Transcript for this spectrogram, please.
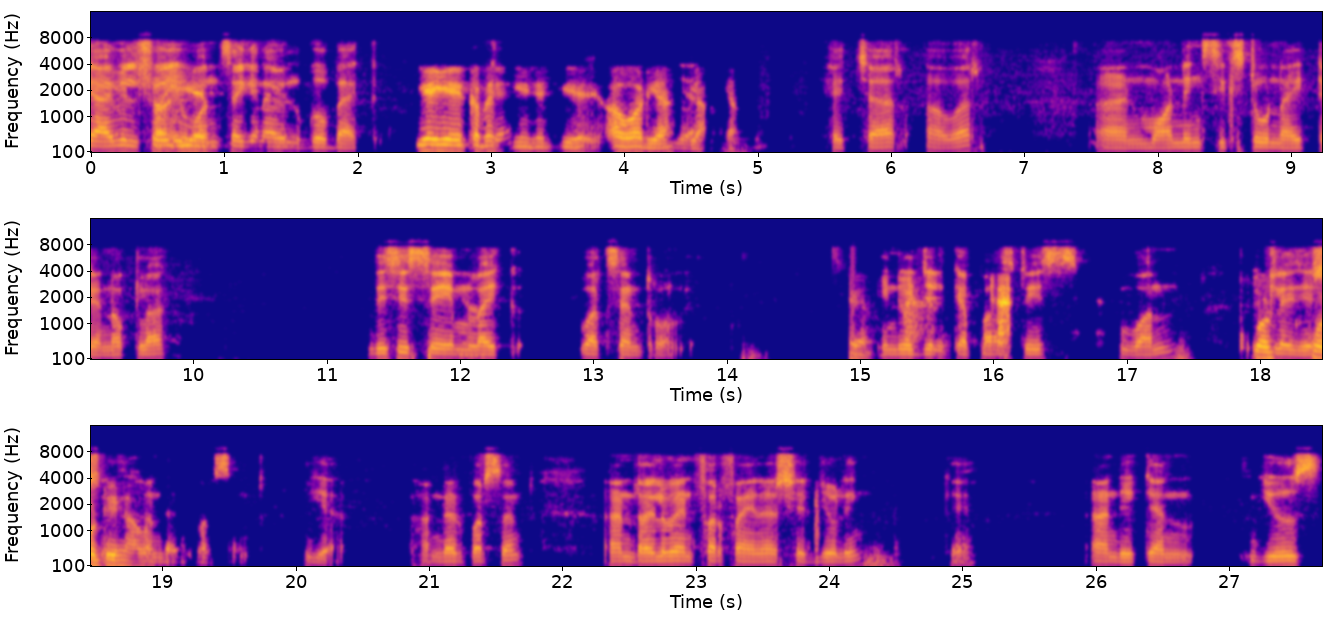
yeah i will show Uh, you yeah. once again i will go back Yeah, yeah, capacity unit. Yeah, hour. Yeah, Yeah. yeah, yeah. hr hour and morning 6 to night 10 o'clock this is same Yeah. like work center only Yeah. individual capacities one utilization 14 hours. 100% yeah 100% and relevant for final scheduling okay and you can use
